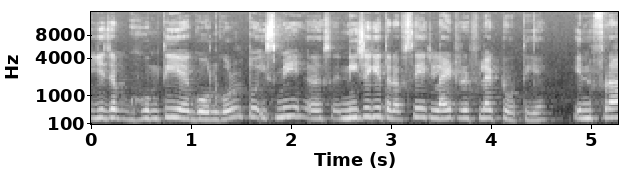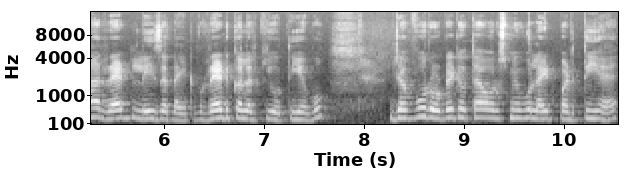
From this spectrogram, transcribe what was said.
ये जब घूमती है गोल गोल तो इसमें नीचे की तरफ़ से एक लाइट रिफ्लेक्ट होती है। Infrared laser light red colour की होती है वो। जब वो रोटेट होता है और उसमें वो लाइट पड़ती है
